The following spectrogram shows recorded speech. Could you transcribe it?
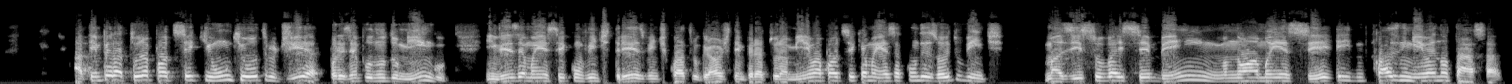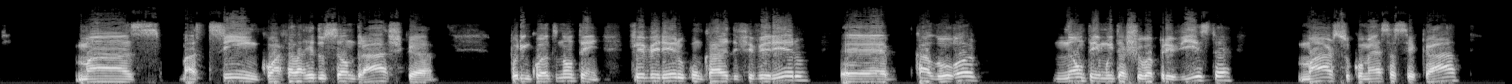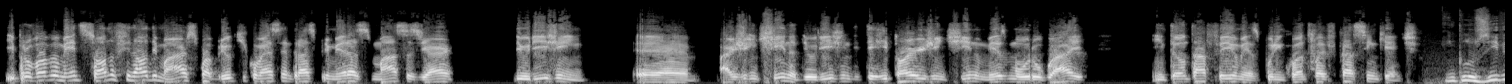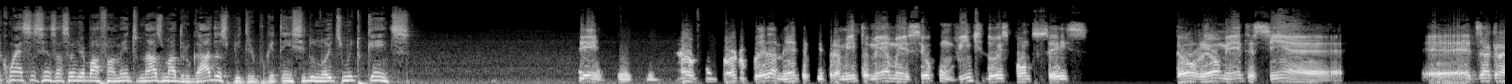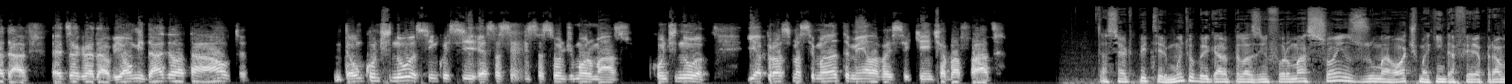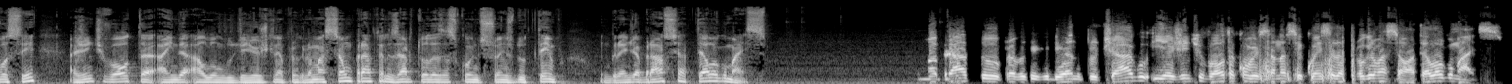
a temperatura pode ser que um que outro dia, por exemplo, no domingo, em vez de amanhecer com 23, 24 graus de temperatura mínima, pode ser que amanheça com 18, 20. Mas isso vai ser bem no amanhecer e quase ninguém vai notar, sabe? Mas, assim, com aquela redução drástica, por enquanto não tem. Fevereiro com cara de fevereiro, é, calor, não tem muita chuva prevista, março começa a secar, e provavelmente só no final de março, para abril, que começa a entrar as primeiras massas de ar de origem é, argentina, de origem de território argentino, mesmo Uruguai. Então tá feio mesmo. Por enquanto vai ficar assim quente. Inclusive com essa sensação de abafamento nas madrugadas, Peter, porque tem sido noites muito quentes. Sim, sim, sim. Eu concordo plenamente. Aqui para mim também amanheceu com 22,6. Então realmente assim é é, é, desagradável, é desagradável. E a umidade ela tá alta, então continua assim com esse, essa sensação de mormaço, continua. E a próxima semana também ela vai ser quente e abafada. Tá certo, Peter. Muito obrigado pelas informações. Uma ótima quinta-feira para você. A gente volta ainda ao longo do dia de hoje aqui na programação para atualizar todas as condições do tempo. Um grande abraço e até logo mais. Um abraço para você, Juliano, para o Thiago, e a gente volta a conversar na sequência da programação. Até logo mais.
